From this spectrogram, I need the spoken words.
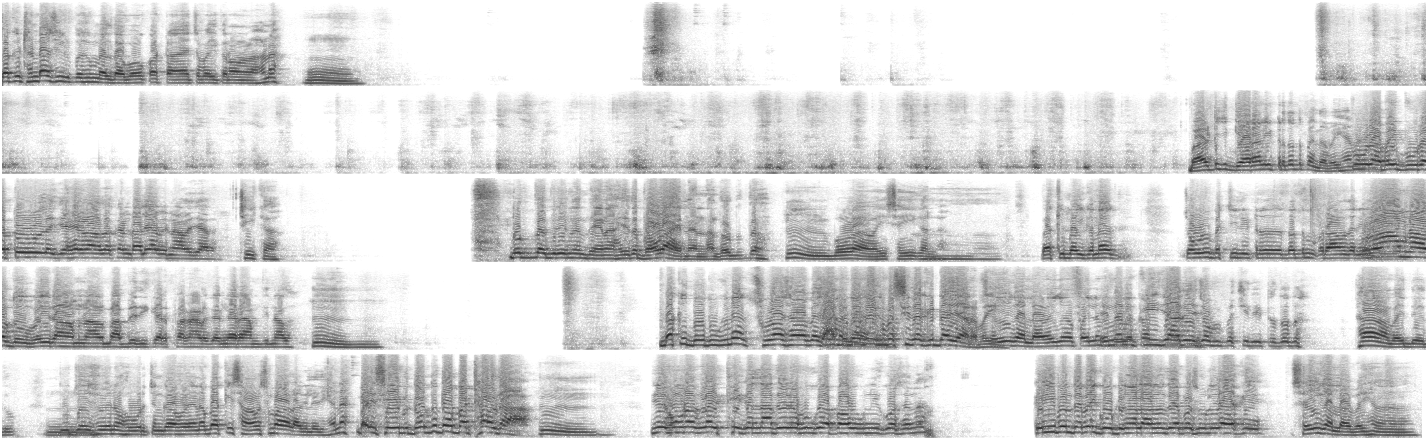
ਬਾਕੀ ਠੰਡਾ ਸੀਲ ਪਸ਼ੂ ਮਿਲਦਾ ਬਹੁਤ ਘੱਟ ਐ ਚਵਾਈ ਕਰਾਉਣ ਵਾਲਾ ਹਨਾ? ਹੂੰ। ਬਾਲਟੀ ਚ 11 ਲੀਟਰ ਦੁੱਧ ਪੈਂਦਾ ਬਾਈ ਹਨਾ ਪੂਰਾ ਬਈ ਪੂਰਾ ਤੋਲ ਲੈ ਜਿਹੇ ਵਾਲਾ ਦਾ ਕੰਡਾ ਲਿਆਵੇ ਨਾਲ ਯਾਰ। ਠੀਕ ਆ। ਦੁੱਧ ਤਾਂ ਵੀਰੇ ਨੇ ਦੇਣਾ ਹਜੇ ਤਾਂ ਬੌਲਾ ਹੈ ਨਾ ਦੁੱਧ ਤਾਂ। ਹੂੰ ਬੋਲਾ ਬਾਈ ਸਹੀ ਗੱਲ ਆ। ਬਾਕੀ ਬਾਈ ਕਹਿੰਦਾ 24 25 ਲੀਟਰ ਦੁੱਧ ਆਰਾਮਦਾਰੀ ਨਾਲ ਆਰਾਮ ਨਾਲ ਦੋ ਬਈ ਆਰਾਮ ਨਾਲ ਬਾਬੇ ਦੀ ਕਿਰਪਾ ਨਾਲ ਗੰਗਾ ਰਾਮ ਦੀ ਨਾਲ। ਹੂੰ ਬਾਕੀ ਦੇ ਦੂਗੀ ਨਾ ਸੁਆ ਸਾਹਿਬ ਚੱਲ ਤਾਂ ਦੇਖ ਬੱਸੀ ਦਾ ਕਿੱਡਾ ਯਾਰ ਬਈ। ਸਹੀ ਗੱਲ ਆ ਬਈ ਜਿਵੇਂ ਪਹਿਲਾਂ ਇਹਨਾਂ ਨੂੰ ਕੀ ਜਾਦੇ ਦਿੰਦੀ। 24 25 ਲੀਟਰ ਦੁੱਧ? ਹਾਂ ਬਾਈ ਦੇ ਦੂ। ਦੂਜੇ ਸੂਏ ਨਾਲ ਹੋਰ ਚੰਗਾ ਹੋ ਜਾਣਾ ਬਾਕੀ ਸਾਂਭ ਸੰਭਾਲ ਅਗਲੇ ਦੀ ਹੈਨਾ? ਬਾਈ ਸੇਬ ਦੁੱਧ ਦਾ ਬੱਠਲ ਦਾ। ਹੂੰ। ਜੇ ਹੁਣ ਅਗਲਾ ਇੱਥੇ ਗੱਲਾਂ ਤੇ ਰਹੂਗਾ ਪਾਉ ਨਹੀਂ ਕੁਛ ਨਾ ਕਈ ਬੰਦੇ ਬਈ ਗੋਡੀਆਂ ਲਾ ਦਿੰਦੇ ਆ ਪਸ਼ੂ ਲਿਆ ਕੇ। ਸਹੀ ਗੱਲ ਆ ਬਾਈ ਹਾਂ।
